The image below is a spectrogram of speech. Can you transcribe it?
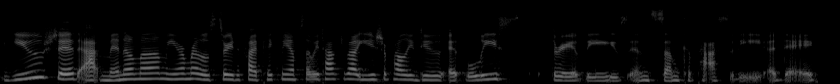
you should, at minimum, you remember those three to five pick me ups that we talked about? You should probably do at least three of these in some capacity a day.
